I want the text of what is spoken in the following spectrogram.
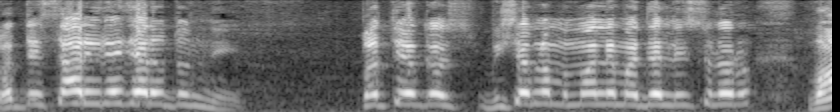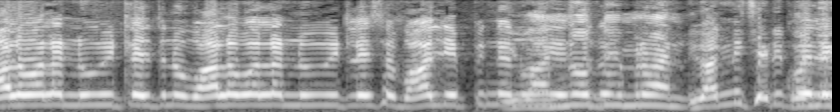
ప్రతిసారి ఇదే జరుగుతుంది. ప్రతి ఒక్క విషయంలో మమ్మల్ని మధ్యలో తీస్తున్నారు వాళ్ళ వల్ల నువ్వు ఇట్లా అవుతున్నావు వాళ్ళ వల్ల నువ్వు ఇట్లా వేస్తావు వాళ్ళు చెప్పింది ఇవన్నీ కొన్ని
